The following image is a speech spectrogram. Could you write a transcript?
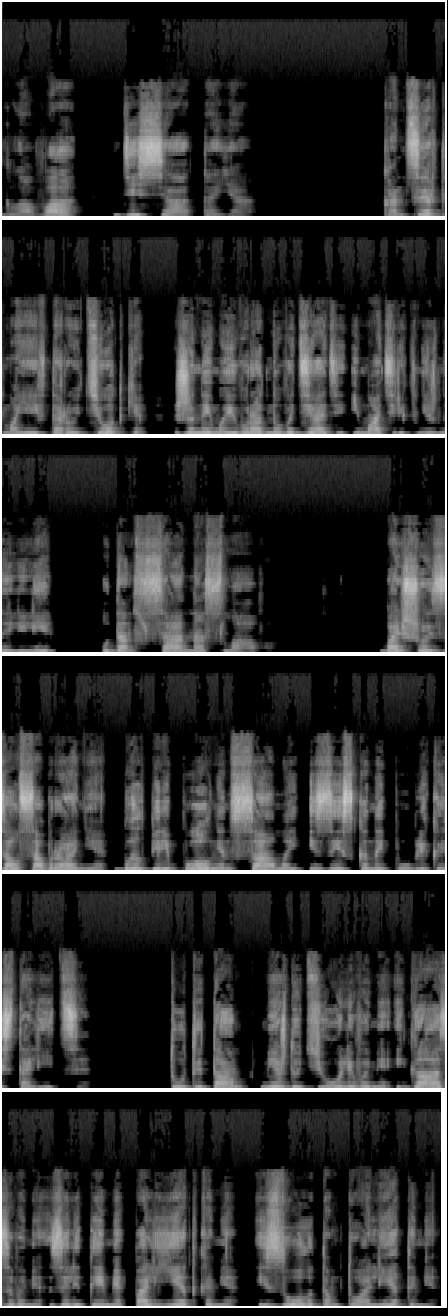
Глава десятая Концерт моей второй тетки, жены моего родного дяди и матери княжны Лили, удался на славу. Большой зал собрания был переполнен самой изысканной публикой столицы. Тут и там, между тюлевыми и газовыми, залитыми пальетками и золотом туалетами,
